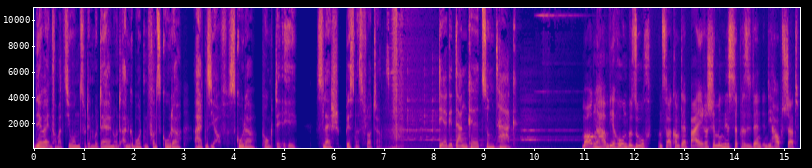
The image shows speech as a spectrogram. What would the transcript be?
Nähere Informationen zu den Modellen und Angeboten von Skoda erhalten Sie auf skoda.de slash businessflotte. Der Gedanke zum Tag. Morgen haben wir hohen Besuch. Und zwar kommt der bayerische Ministerpräsident in die Hauptstadt.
